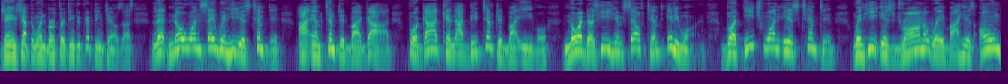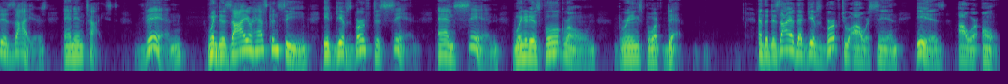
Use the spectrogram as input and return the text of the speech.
James chapter 1 verse 13 through 15 tells us, let no one say when he is tempted, I am tempted by God, for God cannot be tempted by evil, nor does he himself tempt anyone. But each one is tempted when he is drawn away by his own desires and enticed. Then, when desire has conceived, it gives birth to sin, and sin, when it is full grown, brings forth death. And the desire that gives birth to our sin is our own.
